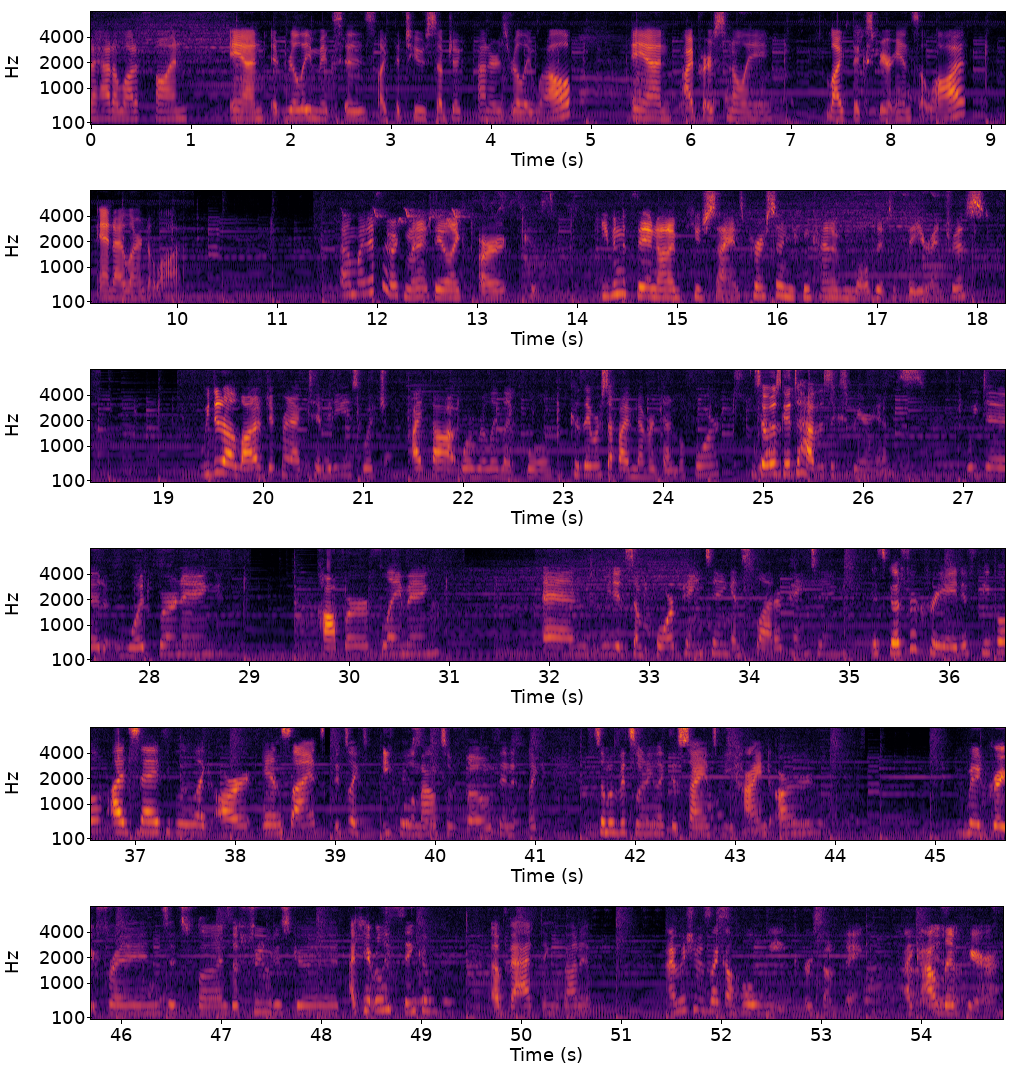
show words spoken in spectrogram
I had a lot of fun and it really mixes like the two subject matters really well. And I personally liked the experience a lot and I learned a lot. Um, I definitely recommend it if they like art because even if they're not a huge science person, you can kind of mold it to fit your interest. We did a lot of different activities, which I thought were really like cool because they were stuff I've never done before. So Yeah. it was good to have this experience. We did wood burning, copper flaming, and we did some pour painting and splatter painting. It's good for creative people. I'd say people who like art and science. It's like equal amounts of both, and it, like some of it's learning like the science behind art. We made great friends. It's fun. The food is good. I can't really think of a bad thing about it. I wish it was like a whole week or something. Like I'll live here.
